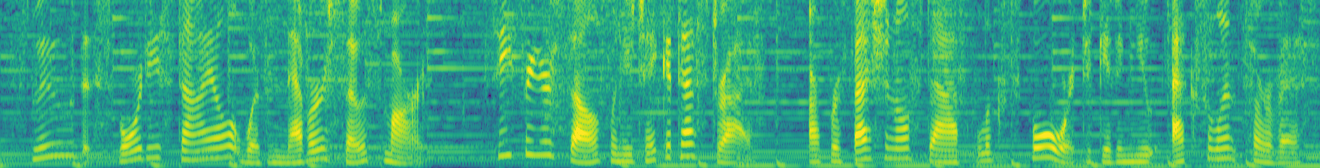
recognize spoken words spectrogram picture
Smooth, sporty style was never so smart. See for yourself when you take a test drive. Our professional staff looks forward to giving you excellent service.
